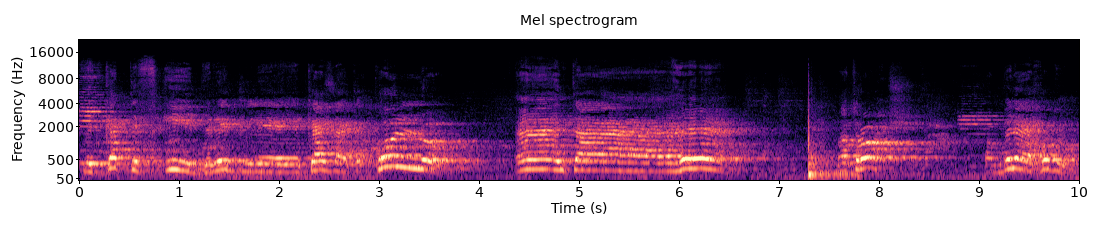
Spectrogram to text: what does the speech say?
متكتف إيد رجل كذا. كله. آه أنت ها ما تروحش. ربنا ياخدهم.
